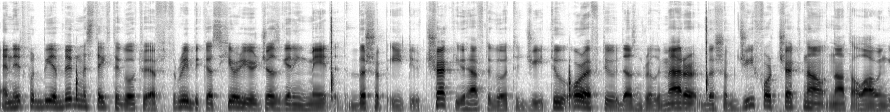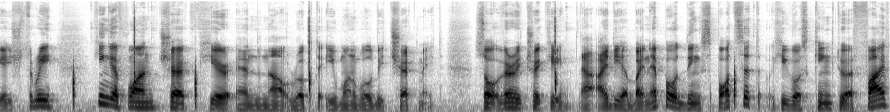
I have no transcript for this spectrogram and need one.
And it would be a big mistake to go to f3 because here you're just getting mated. Bishop e2 check, you have to go to g2 or f2, doesn't really matter. Bishop g4 check now, not allowing h3. King f1 check here, and now rook to e1 will be checkmate. So very tricky uh, idea by Nepo. Ding spots it, he goes king to f5.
